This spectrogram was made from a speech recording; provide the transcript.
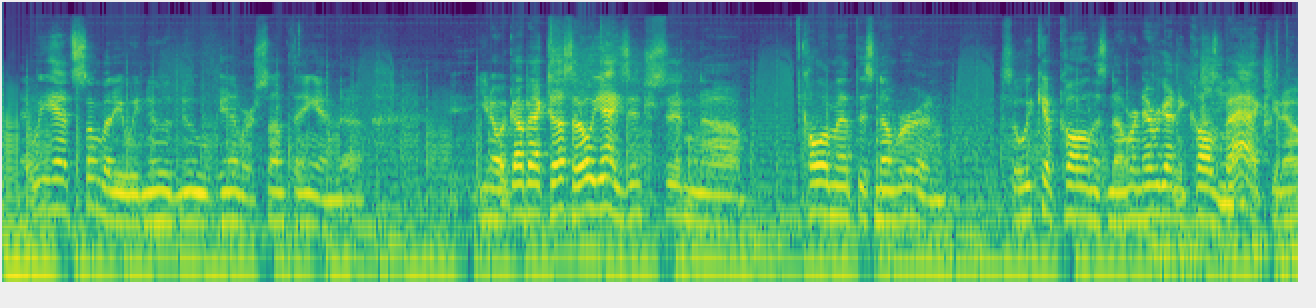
And we had somebody we knew knew him or something, and uh, you know, it got back to us that, oh, yeah, he's interested in uh, calling him at this number. And so we kept calling this number, never got any calls hmm. back, you know.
